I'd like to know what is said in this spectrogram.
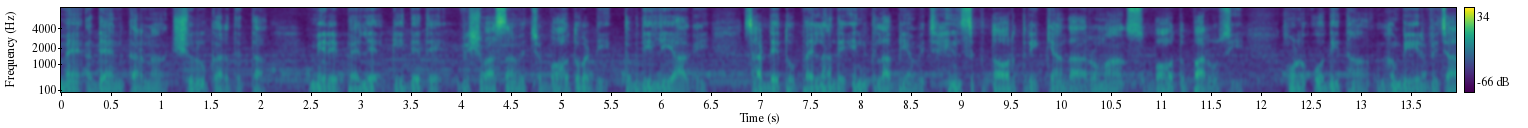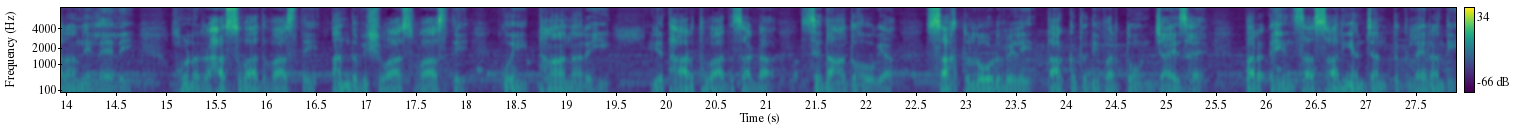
ਮੈਂ ਅਧਿਐਨ ਕਰਨਾ ਸ਼ੁਰੂ ਕਰ ਦਿੱਤਾ। ਮੇਰੇ ਪਹਿਲੇ ਅਕੀਦੇ ਤੇ ਵਿਸ਼ਵਾਸਾਂ ਵਿੱਚ ਬਹੁਤ ਵੱਡੀ ਤਬਦੀਲੀ ਆ ਗਈ। ਸਾਡੇ ਤੋਂ ਪਹਿਲਾਂ ਦੇ ਇਨਕਲਾਬੀਆਂ ਵਿੱਚ ਹਿੰਸਕ ਤੌਰ ਤਰੀਕਿਆਂ ਦਾ ਰੋਮਾਂਸ ਬਹੁਤ ਭਾਰੂ ਸੀ। ਹੁਣ ਉਹਦੀ ਥਾਂ ਗੰਭੀਰ ਵਿਚਾਰਾਂ ਨੇ ਲੈ ਲਈ। ਹੁਣ ਰਹੱਸਵਾਦ ਵਾਸਤੇ ਅੰਧ ਵਿਸ਼ਵਾਸ ਵਾਸਤੇ ਕੋਈ ਥਾਂ ਨਾ ਰਹੀ। ਯਥਾਰਥਵਾਦ ਸਾਡਾ ਸਿਧਾਂਤ ਹੋ ਗਿਆ। ਸਖਤ ਲੋੜ ਵੇਲੇ ਤਾਕਤ ਦੀ ਵਰਤੋਂ ਜਾਇਜ਼ ਹੈ, ਪਰ ਅਹਿੰਸਾ ਸਾਰੀਆਂ ਜਨਤਕ ਲਹਿਰਾਂ ਦੀ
